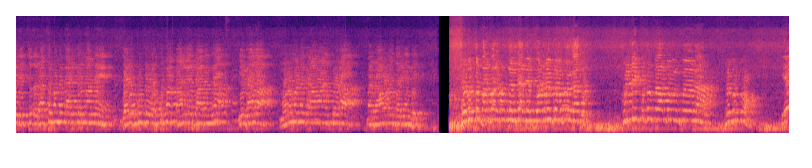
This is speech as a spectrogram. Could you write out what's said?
ఈ రచ్చబండ కార్యక్రమాన్ని జరుపుకుంటూ వస్తున్నాం. మురమండ గ్రామానికి కూడా మరి రావడం జరిగింది. ప్రభుత్వం పరిపాలిస్తుందంటే అది కూటమి ప్రభుత్వం కాదు. కుళ్ళి కుటుంబాలతో ఉండిపోయిన ప్రభుత్వం. ఏ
